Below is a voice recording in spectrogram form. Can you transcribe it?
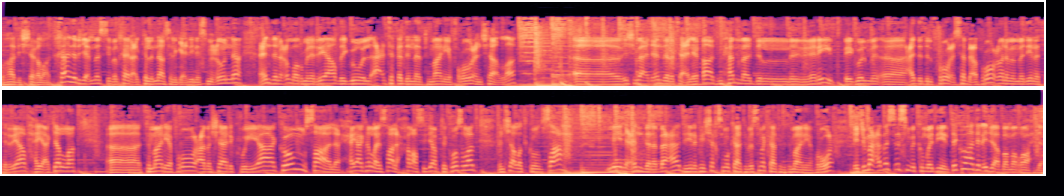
وهذه الشغلات. خلينا نرجع نمسي بالخير على كل الناس اللي قاعدين يسمعونا. عندنا عمر من الرياض يقول أعتقد إنه ثمانية فروع إن شاء الله. آه، إيش بعد عندنا تعليقات؟ محمد الغريب يقول من آه عدد الفروع سبعة فروع وأنا من مدينة الرياض. حياك الله. آه ثمانية فروع بشارك وياكم. صالح. حياك الله يا صالح. خلاص إجابتك وصلت. إن شاء الله تكون صح. مين عندنا بعد؟ هنا في شخص مو كاتب اسمه كاتب ثمانية فروع يا جماعة بس اسمك ومدينتك وهذه الإجابة مرة واحدة.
